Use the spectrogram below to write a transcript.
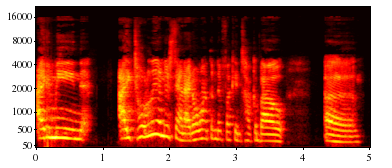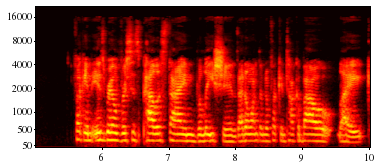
I mean, I totally understand. I don't want them to fucking talk about uh fucking Israel versus Palestine relations. I don't want them to fucking talk about like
